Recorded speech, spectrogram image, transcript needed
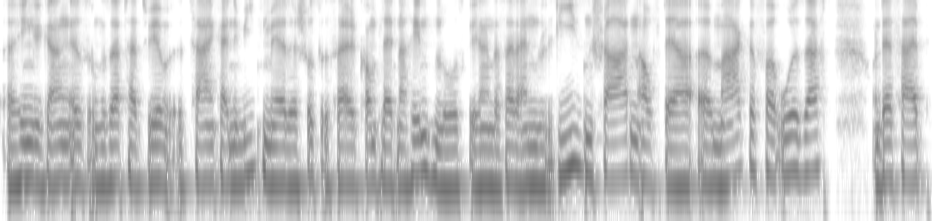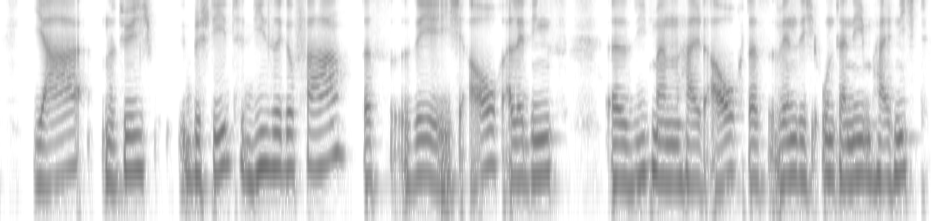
äh, hingegangen ist und gesagt hat, wir zahlen keine Mieten mehr, der Schuss ist halt komplett nach hinten losgegangen. Das hat einen Riesenschaden auf der äh, Marke verursacht und deshalb ja, natürlich besteht diese Gefahr. Das sehe ich auch. Allerdings äh, sieht man halt auch, dass wenn sich Unternehmen halt nicht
